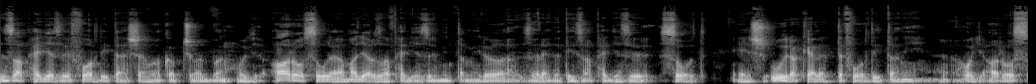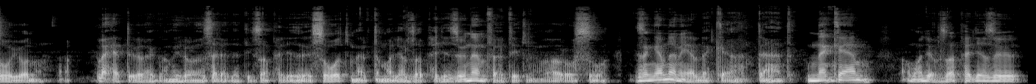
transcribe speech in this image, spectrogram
zaphegyező fordításával kapcsolatban, hogy arról szól-e a magyar zaphegyező, mint amiről az eredeti zaphegyező szólt, és újra kellett fordítani, hogy arról szóljon lehetőleg, amiről az eredeti zaphegyező szólt, mert a magyar zaphegyező nem feltétlenül arról szól. Ez engem nem érdekel. Tehát nekem a magyar zaphegyező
